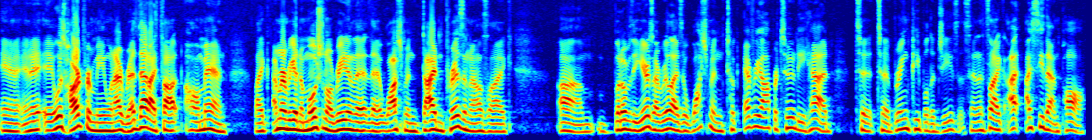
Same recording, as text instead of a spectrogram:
and and it, it was hard for me when I read that. I thought, oh man, Like I remember getting emotional reading that that Watchman died in prison. I was like, um, but over the years I realized that Watchman took every opportunity he had to to bring people to Jesus, and it's like I, I see that in Paul.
